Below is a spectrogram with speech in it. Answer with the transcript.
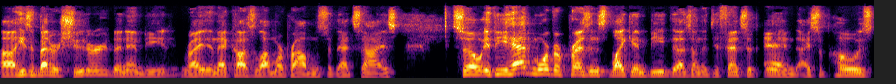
Uh, he's a better shooter than Embiid, right? And that causes a lot more problems at that size. So if he had more of a presence like Embiid does on the defensive end, I suppose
